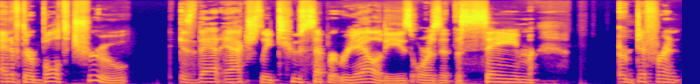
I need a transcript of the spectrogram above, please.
And if they're both true, is that actually two separate realities, or is it the same or different,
